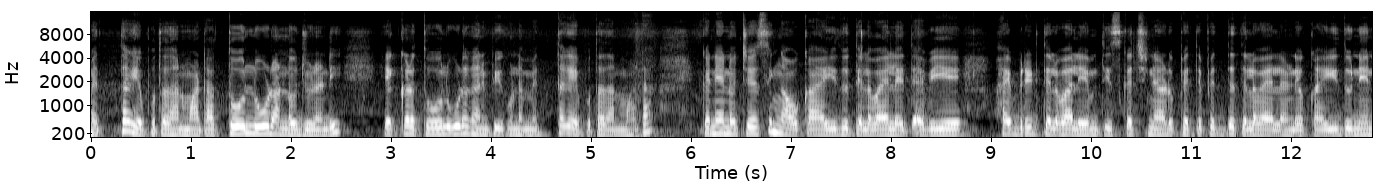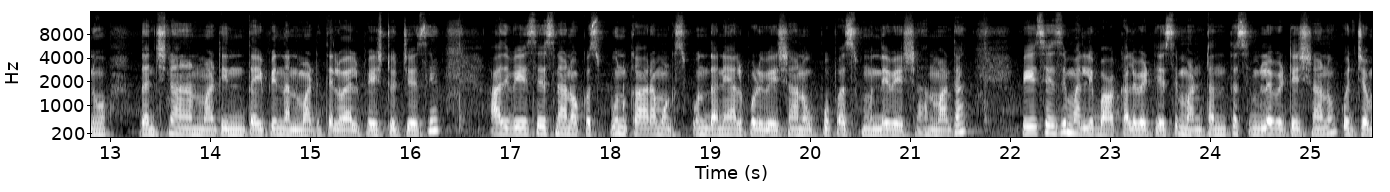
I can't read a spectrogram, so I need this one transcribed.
మెత్తగా అయిపోతుంది అనమాట ఆ తోలు కూడా ఉండవు చూడండి. ఎక్కడ తోలు కూడా కనిపించకుండా మెత్తగా అయిపోతుంది అనమాట ఇంకా నేను వచ్చేసి ఇంకా ఒక ఐదు తెలవాయలు అయితే అవి హైబ్రిడ్ తెలవాయలు ఏం తీసుకొచ్చినాడు. పెద్ద పెద్ద తెలవాయలు అండి ఒక ఐదు నేను దంచినాను అనమాట ఇంత అయిపోయింది అనమాట తెలవాయల పేస్ట్ వచ్చేసి. అది వేసేసినాను. ఒక స్పూన్ కారం ఒక స్పూన్ ధనియాల పొడి వేసాను ఉప్పు పసుపు ముందే వేసాను అనమాట వేసేసి మళ్ళీ బాగా కలబెట్టేసి మంట అంతా సిమ్లో పెట్టేసినాను. కొంచెం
